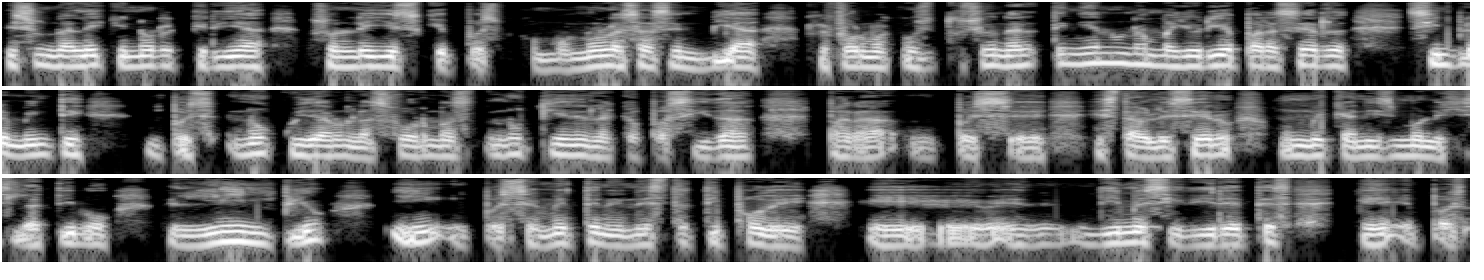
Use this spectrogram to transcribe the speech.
Es una ley que no requería, son leyes que pues como no las hacen vía reforma constitucional, tenían una mayoría para hacerla, simplemente pues no cuidaron las formas, no tienen la capacidad para pues eh, establecer un mecanismo legislativo limpio y pues se meten en este tipo de eh, dimes y diretes que pues,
